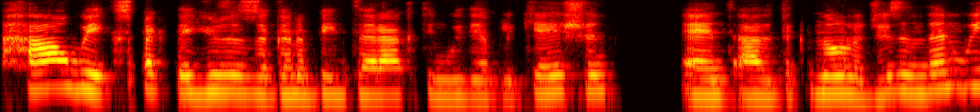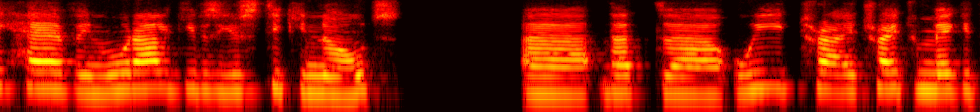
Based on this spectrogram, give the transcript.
how we expect the users are going to be interacting with the application and other technologies. And then we have in Mural gives you sticky notes uh, that uh, we try try to make it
